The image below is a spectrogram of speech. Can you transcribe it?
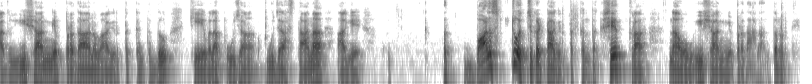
ಅದು ಈಶಾನ್ಯ ಪ್ರಧಾನವಾಗಿರ್ತಕ್ಕಂಥದ್ದು. ಕೇವಲ ಪೂಜಾ ಪೂಜಾ ಸ್ಥಾನ, ಹಾಗೆ ಭಾಳಷ್ಟು ಅಚ್ಚುಕಟ್ಟಾಗಿರ್ತಕ್ಕಂಥ ಕ್ಷೇತ್ರ ನಾವು ಈಶಾನ್ಯ ಪ್ರಧಾನ ಅಂತ ನೋಡ್ತೀವಿ.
